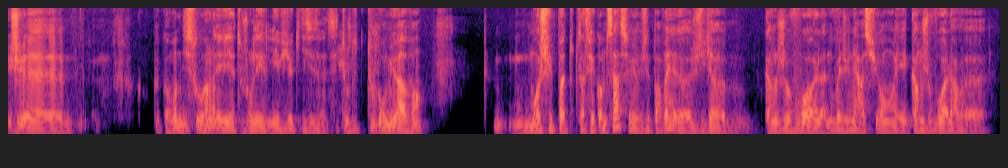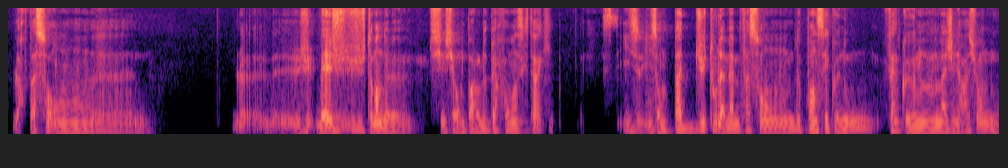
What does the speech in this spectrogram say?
je, comme on dit souvent, il y a toujours les, vieux qui disent c'est toujours mieux avant. Moi, je suis pas tout à fait comme ça, c'est pas vrai. Euh, je veux dire, quand je vois la nouvelle génération et quand je vois leur, euh, leur façon. Euh, ben, justement, si, on parle de performance, etc., ils n'ont pas du tout la même façon de penser que nous, enfin que ma génération ou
